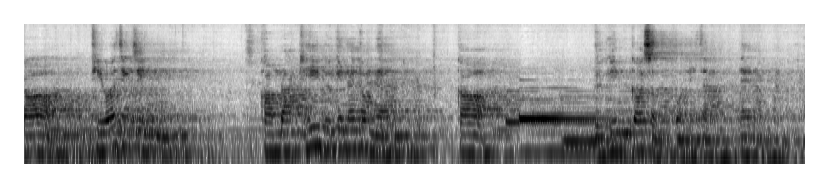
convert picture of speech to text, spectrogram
ก็พี่ว่าจริง ๆ ความรักที่บิวกินได้ตรงเนี้ยก็บิวกินก็สมควรที่จะได้รับมันครับ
